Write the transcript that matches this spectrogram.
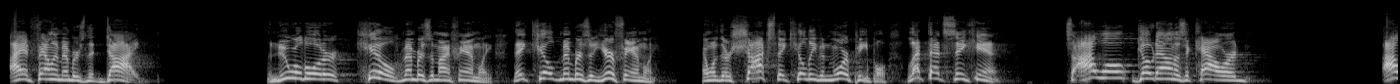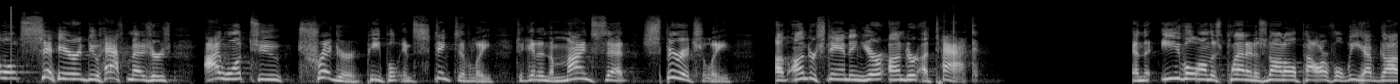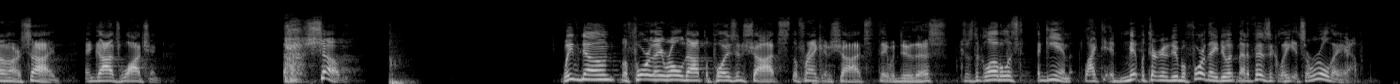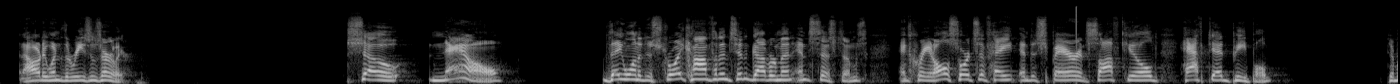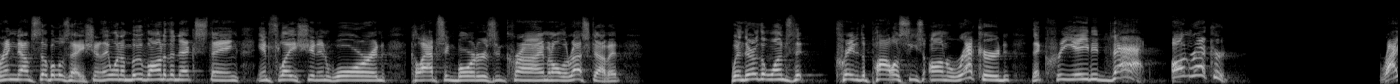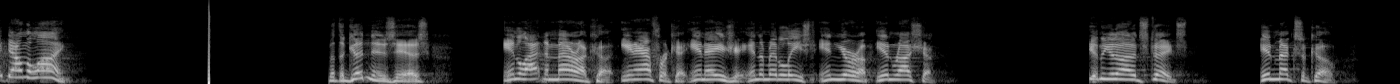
I had family members that died. The New World Order killed members of my family. They killed members of your family. And with their shots, they killed even more people. Let that sink in. So I won't go down as a coward. I won't sit here and do half measures. I want to trigger people instinctively to get in the mindset spiritually of understanding you're under attack. And the evil on this planet is not all powerful. We have God on our side, and God's watching. So, We've known before they rolled out the poison shots, the Franken shots, they would do this because the globalists, again, like to admit what they're going to do before they do it metaphysically. It's a rule they have. And I already went into the reasons earlier. So now they want to destroy confidence in government and systems and create all sorts of hate and despair and soft killed, half dead people to bring down civilization. They want to move on to the next thing inflation and war and collapsing borders and crime and all the rest of it when they're the ones that created the policies on record that created that on record. Right down the line. But the good news is in Latin America, in Africa, in Asia, in the Middle East, in Europe, in Russia, in the United States, in Mexico,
